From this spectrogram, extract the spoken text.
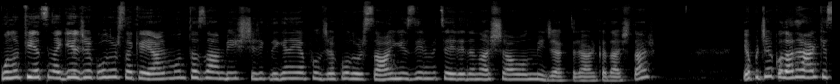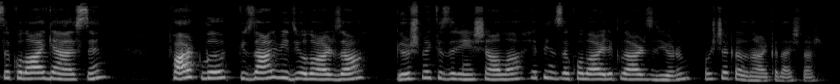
Bunun fiyatına gelecek olursak eğer muntazam bir işçilikle gene yapılacak olursa 120 TL'den aşağı olmayacaktır arkadaşlar. Yapacak olan herkese kolay gelsin. Farklı, güzel videolarda görüşmek üzere inşallah. Hepinize kolaylıklar diliyorum. Hoşçakalın arkadaşlar.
